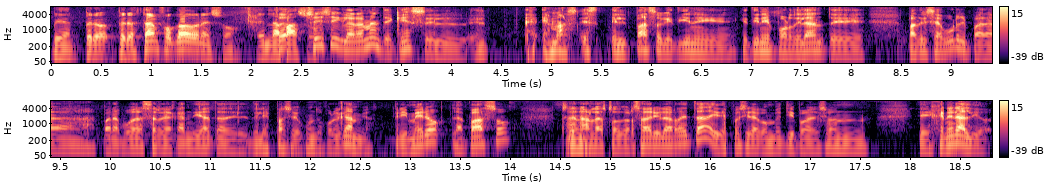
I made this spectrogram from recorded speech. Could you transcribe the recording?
Bien, pero, pero está enfocado en eso, en la paso. Sí, sí, claramente, que es el, es más, es el paso que tiene, que tiene por delante Patricia Burri para, para poder ser la candidata del, espacio de Juntos por el Cambio. Primero la paso, ganarle a su adversario la reta y después ir a competir por la elección eh, general. Digo,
